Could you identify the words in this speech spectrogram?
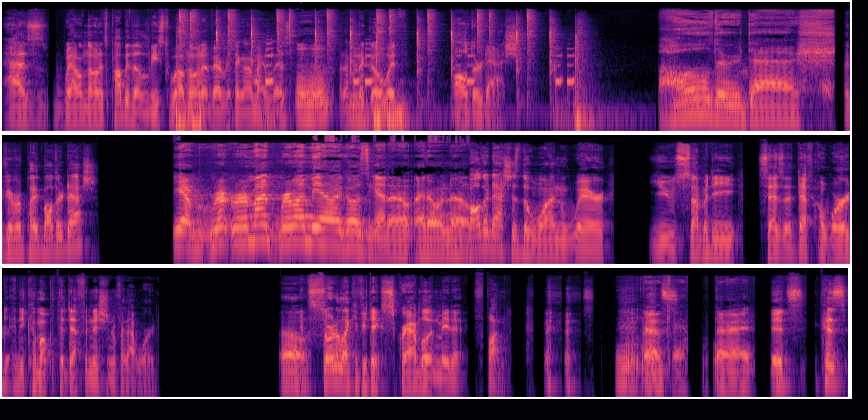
as well known. It's probably the least well known of everything on my list, Mhm. but I'm gonna go with Balderdash. Balderdash. Have you ever played Balderdash? Yeah, re- remind remind me how it goes again. I don't I don't know. Balderdash is the one where you somebody says a def a word and you come up with a definition for that word. oh, It's sort of like if you take Scramble and made it fun. okay, all right. it's because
